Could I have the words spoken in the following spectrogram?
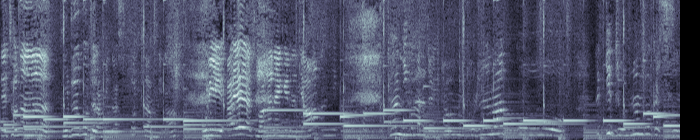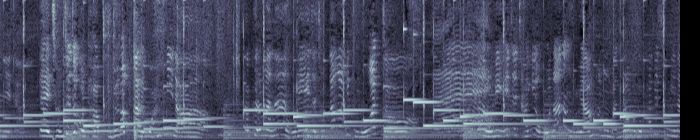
네, 저는 부들부들합니다. 스포츠합니다. 우리 아야야 좋아하는 애기는요? 저는 이거는 좀 부드럽고 느낌 좋는 것 같습니다. 네, 전체적으로 다 부드럽다고 합니다. 자, 그러면은 우리 이제 적당하 녹았죠? 그러면 우리 이제 자기가 원하는 모양 한번 만들어 보도록 하겠습니다.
